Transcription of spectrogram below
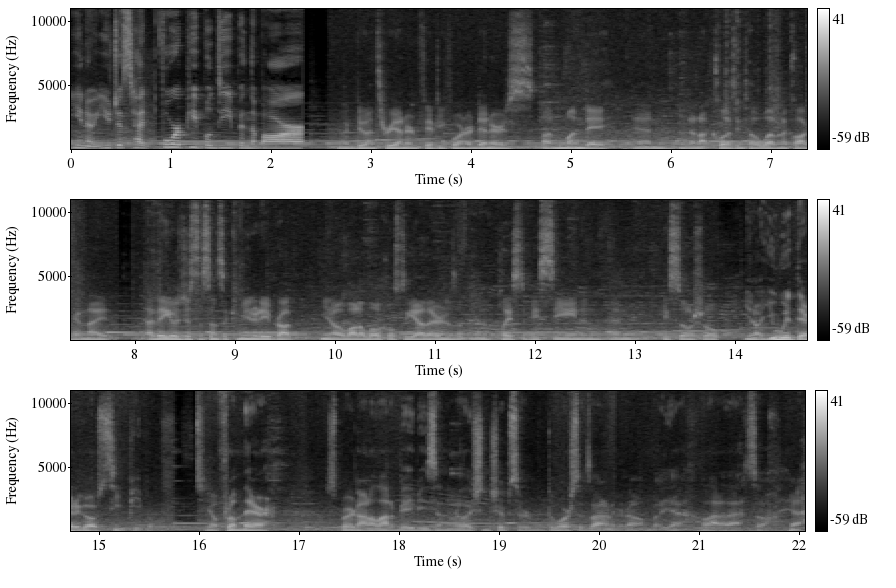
You know, you just had four people deep in the bar. We're doing 350, 400 dinners on Monday and, you know, not closing until 11 o'clock at night. I think it was just a sense of community, brought you know a lot of locals together, and it was a, and a place to be seen and, and, be social. You know, you went there to go see people. You know, from there, spurred on a lot of babies and relationships or divorces. I don't even know, but yeah, a lot of that. So yeah.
